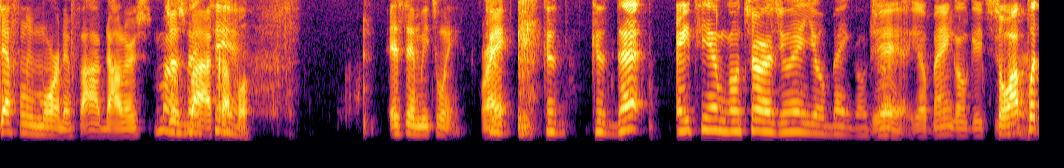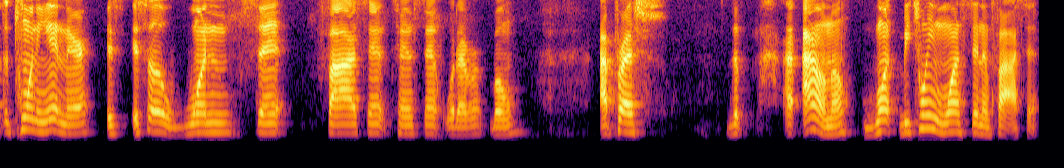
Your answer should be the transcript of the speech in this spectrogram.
definitely more than five dollars Might just by a 10. couple. It's in between, right? Cause, cause that ATM gonna charge you and your bank gonna charge. yeah, you. your bank gonna get you. So I put the twenty in there. It's it's a one cent, five cent, ten cent, whatever. Boom. I press the. I, I don't know one between one cent and five cent.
